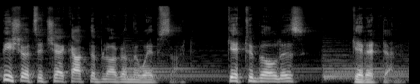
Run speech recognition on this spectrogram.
be sure to check out the blog on the website. Get to Builders, get it done.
